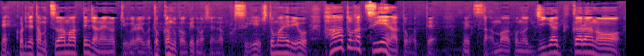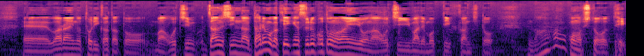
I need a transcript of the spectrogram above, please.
う、ね、これで多分ツアー回ってんじゃないのっていうぐらい、どっかんどっか受けてましたね。すげえ、人前でよ、ハートが強えなと思って。メツさん、まあ、この自虐からの、えー、笑いの取り方と、まあ、落ち、斬新な、誰もが経験することのないようなオチまで持っていく感じと、なんこの人っていう。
